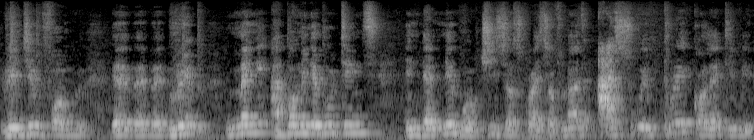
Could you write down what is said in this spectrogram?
ranging for uh, uh, uh, rape, many abominable things in the name of Jesus Christ of Nazareth. As we pray collectively,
